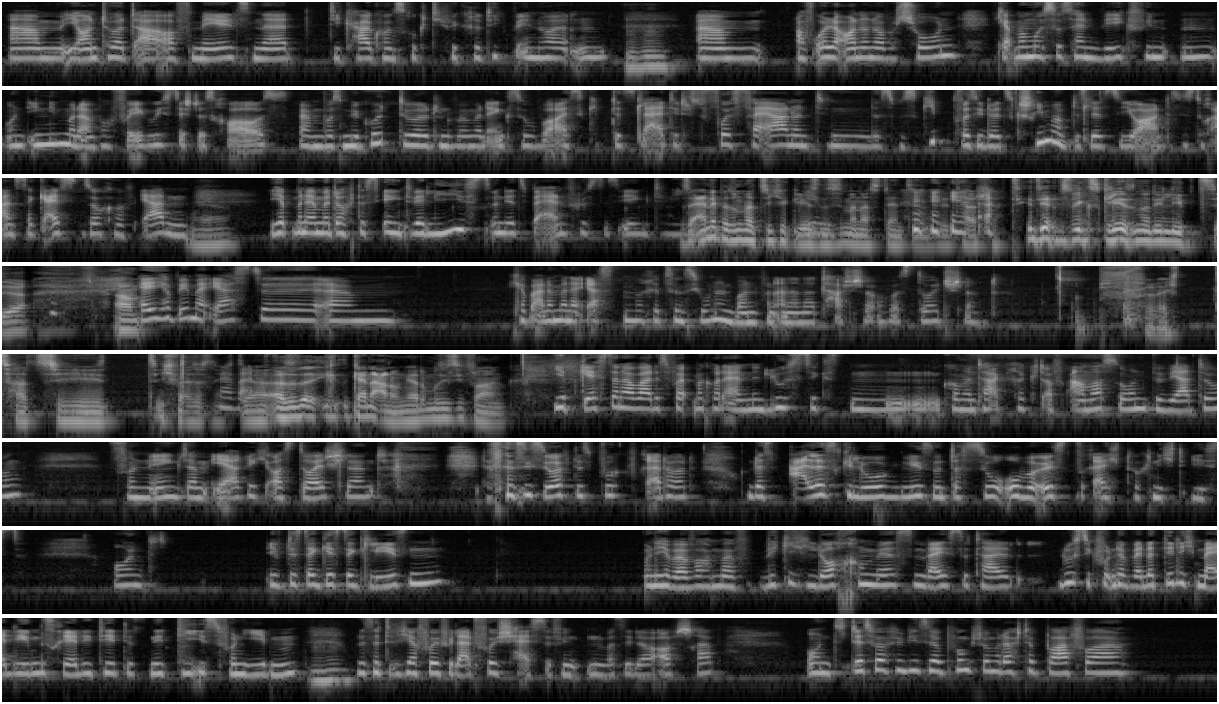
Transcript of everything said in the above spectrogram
Ähm, ich antworte auch auf Mails nicht, die keine konstruktive Kritik beinhalten. Mhm. Ähm, auf alle anderen aber schon. Ich glaube, man muss so seinen Weg finden und ich nehme mir einfach voll egoistisch das raus, ähm, was mir gut tut und wo man denkt so, wow, es gibt jetzt Leute, die das voll feiern und denen das was gibt, was ich da jetzt geschrieben habe das letzte Jahr und das ist doch eines der geilsten Sachen auf Erden. Ja. Ich habe mir immer gedacht, dass irgendwer liest und jetzt beeinflusst es irgendwie. Also eine Person hat sicher gelesen, das ist meine Assistentin in der Tasche. ja. Die, die hat es fix gelesen und die liebt ja. Um, ähm, hey, ich habe immer erste, ähm, ich habe eine meiner ersten Rezensionen waren von einer Natascha aus Deutschland. Vielleicht hat sie ich weiß es nicht. Ja. Also keine Ahnung, ja, da muss ich sie fragen. Ich habe gestern aber, das fällt mir gerade ein, den lustigsten Kommentar gekriegt auf Amazon, Bewertung von irgendeinem Erich aus Deutschland, dass er sich so auf das Buch gefreut hat und dass alles gelogen ist und dass so Oberösterreich doch nicht ist. Und ich habe das dann gestern gelesen und ich habe einfach mal wirklich lochen müssen, weil ich es total lustig fand, weil natürlich meine Lebensrealität jetzt nicht die ist von jedem. Mhm. Und das natürlich auch voll viele Leute voll scheiße finden, was ich da aufschreibe. Und das war für mich so ein Punkt, wo man dachte, boah, vor,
